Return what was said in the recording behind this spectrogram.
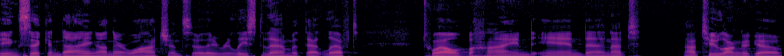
being sick and dying on their watch, and so they released them, but that left 12 behind. And uh, not, not too long ago,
